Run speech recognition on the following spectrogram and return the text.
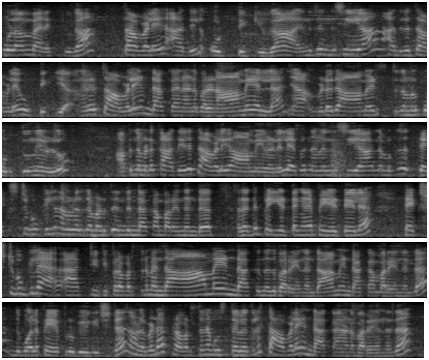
കുളം വരയ്ക്കുക. തവളയെ അതിൽ ഒട്ടിക്കുക. എന്നിട്ട് എന്ത് ചെയ്യുക? അതിൽ തവളയെ ഒട്ടിക്കുക. അങ്ങനെ ഒരു തവള ഉണ്ടാക്കാനാണ് പറയുന്നത്. ആമയല്ല. ഞാൻ ഇവിടെ ഒരു ആമയുടെ ചിത്രം നമ്മൾ കൊടുത്തു എന്നേ ഉള്ളൂ. അപ്പൊ നമ്മുടെ കഥയിലെ തവളയും ആമയാണ് അല്ലെ? അപ്പൊ നമ്മൾ എന്ത് ചെയ്യാ? നമുക്ക് ടെക്സ്റ്റ് ബുക്കിൽ നമ്മൾ നമ്മുടെ അടുത്ത് എന്തുണ്ടാക്കാൻ പറയുന്നുണ്ട്? അതായത് പെയ്യട്ടെ എങ്ങനെ പെയ്യട്ടേൽ ടെക്സ്റ്റ് ബുക്കിലെ ആക്ടിവിറ്റി പ്രവർത്തനം എന്താ? ആമ ഉണ്ടാക്കുന്നത് പറയുന്നുണ്ട്. ആമ ഉണ്ടാക്കാൻ പറയുന്നുണ്ട്. ഇതുപോലെ പേപ്പർ ഉപയോഗിച്ചിട്ട് നമ്മളിവിടെ പ്രവർത്തന പുസ്തകത്തിൽ തവള ഉണ്ടാക്കാനാണ് പറയുന്നത്.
